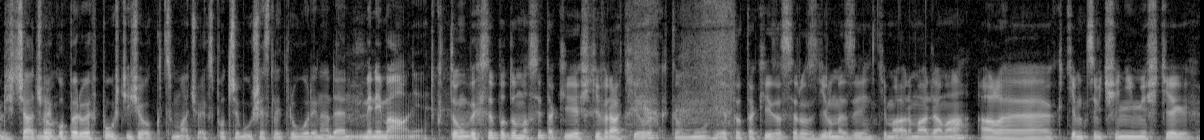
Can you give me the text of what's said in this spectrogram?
když třeba člověk no. operuje v poušti, že co má člověk spotřebu 6 litrů vody na den minimálně. K tomu bych se potom asi taky ještě vrátil, k tomu je to taky zase rozdíl mezi těma armádama, ale k těm cvičením ještě, eh,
